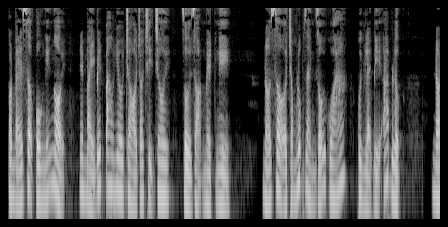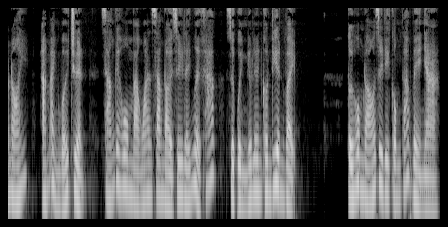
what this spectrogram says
Con bé sợ cô nghĩ ngợi Nên bày biết bao nhiêu trò cho chị chơi, Rồi dọn mệt nghỉ. Nó sợ trong lúc rảnh rỗi quá, Quỳnh lại bị áp lực. Nó nói, ám ảnh với chuyện, Sáng cái hôm bà ngoan sang đòi Duy lấy người khác, Rồi Quỳnh như lên cơn điên vậy. Tối hôm đó Duy đi công tác về nhà,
